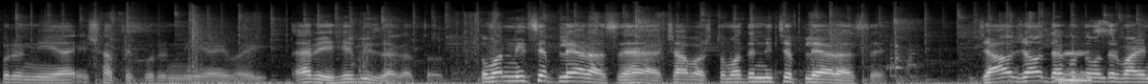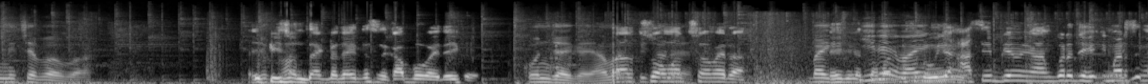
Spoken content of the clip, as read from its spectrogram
করে নিয়ে আয় সাথে করে নিয়ে আয় ভাই। আরে হেভি জায়গা তো। তোমার নিচে প্লেয়ার আছে হ্যাঁ চাবাস তোমাদের নিচে প্লেয়ার আছে। যাও যাও দেখো তোমাদের বাড়ির নিচে বাবা এই পিছন তো একটা যাইতেছে কাব্য ভাই দেখো। কোন জায়গায়? আমার পিছনে? ভাই কি রে ভাই? ওই যে হাসিব গেমিং আম করে যে মারছিল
